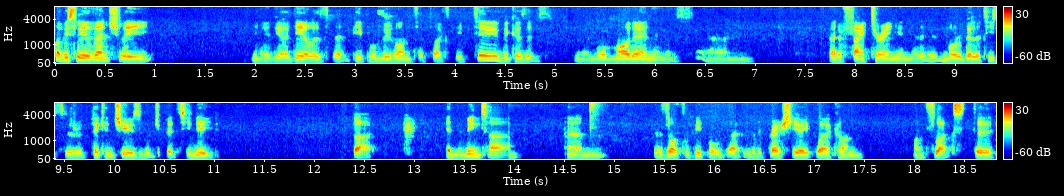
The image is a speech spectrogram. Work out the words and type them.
obviously, eventually, you know, the ideal is that people move on to Flux v2 because it's you know more modern and it's um, better factoring and the more ability to sort of pick and choose which bits you need. But in the meantime, um, there's lots of people that would appreciate work on on Flux. The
